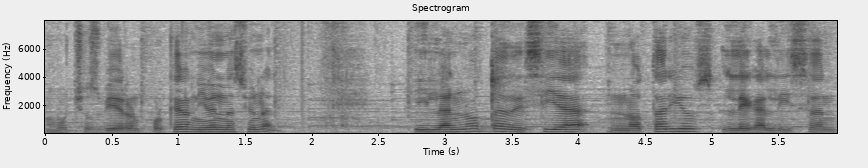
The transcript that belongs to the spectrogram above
muchos vieron porque era a nivel nacional. Y la nota decía, notarios legalizan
